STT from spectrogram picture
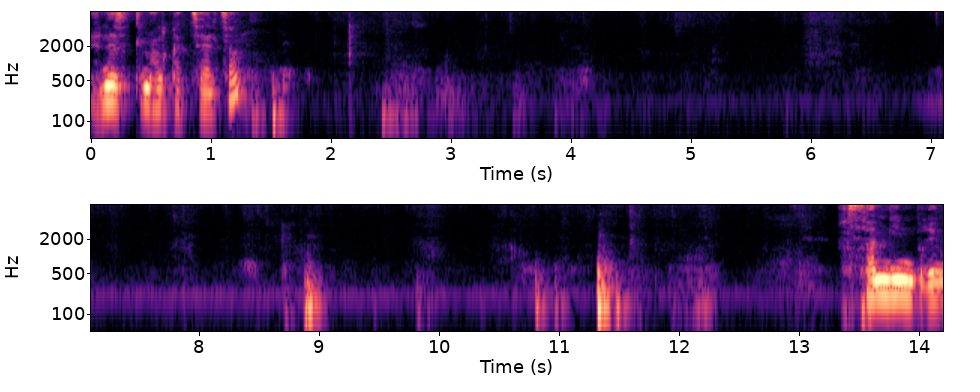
هنا زدت المعلقة الثالثة. خصها ملي نبغيو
